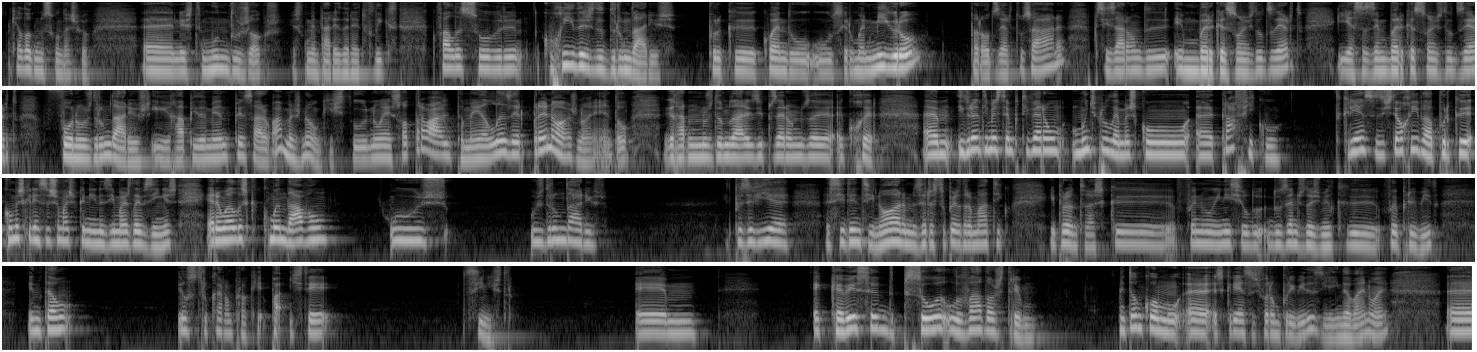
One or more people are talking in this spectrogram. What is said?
que é logo no segundo, acho eu, uh, neste mundo dos jogos, este comentário da Netflix, que fala sobre corridas de dromedários. Porque quando o ser humano migrou para o deserto do Saara, precisaram de embarcações do deserto e essas embarcações do deserto foram os dromedários e rapidamente pensaram: ah, mas não, que isto não é só trabalho, também é lazer para nós, não é? Então agarraram-nos nos dromedários e puseram-nos a, a correr. Um, e durante imenso tempo tiveram muitos problemas com uh, tráfico de crianças. Isto é horrível, porque como as crianças são mais pequeninas e mais levezinhas, eram elas que comandavam os, os dromedários. Depois havia acidentes enormes, era super dramático. E pronto, acho que foi no início do, dos anos 2000 que foi proibido. Então eles trocaram para o quê? Pá, isto é sinistro. É, é cabeça de pessoa levada ao extremo. Então, como uh, as crianças foram proibidas, e ainda bem, não é?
